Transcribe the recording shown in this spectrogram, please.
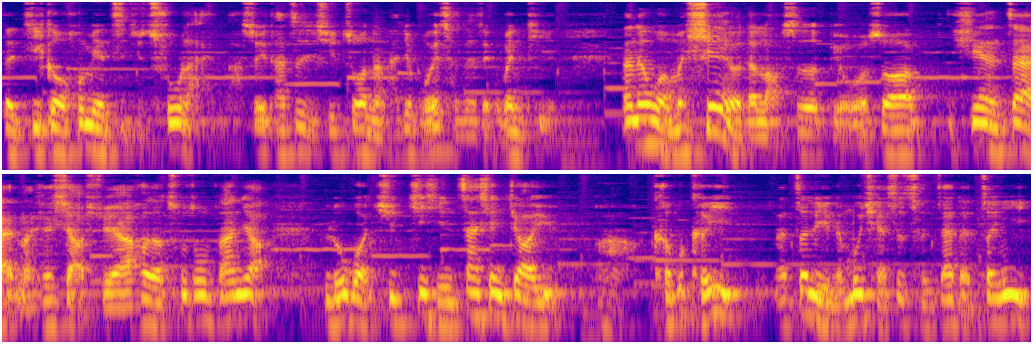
的机构后面自己出来啊，所以他自己去做呢，他就不会存在这个问题。那呢，我们现有的老师，比如说现在哪些小学啊或者初中单教，如果去进行在线教育啊，可不可以？那这里呢，目前是存在的争议。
